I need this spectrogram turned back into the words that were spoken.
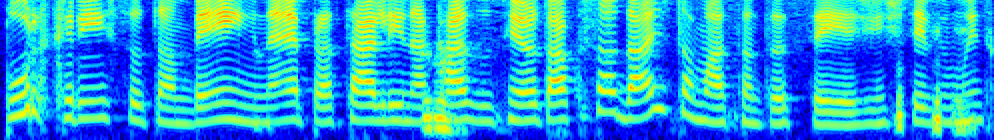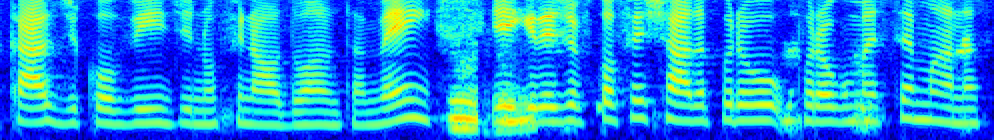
por Cristo também, né, para estar tá ali na casa do Senhor. Eu tava com saudade de tomar Santa Ceia. A gente teve muito caso de Covid no final do ano também, uhum. e a igreja ficou fechada por, por algumas semanas.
